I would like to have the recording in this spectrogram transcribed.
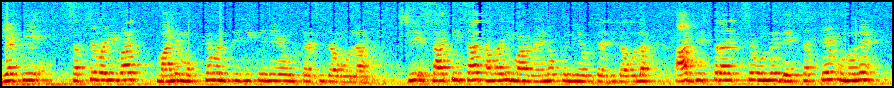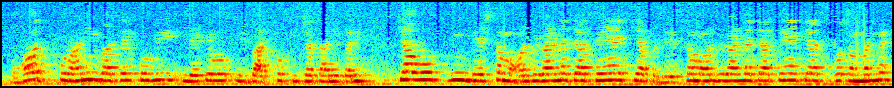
या कि सबसे बड़ी बात माने मुख्यमंत्री जी के लिए उल्टा सीधा बोला साथ ही साथ हमारी माँ बहनों के लिए उल्टा सीधा बोला। आप जिस तरह से उन्हें देख सकते हैं, उन्होंने बहुत पुरानी बातें को भी लेके वो इस बात को खींचातानी करी। क्या वो देश का माहौल बिगाड़ना चाहते हैं, क्या प्रदेश का माहौल बिगाड़ना चाहते हैं, क्या वो संबंध में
